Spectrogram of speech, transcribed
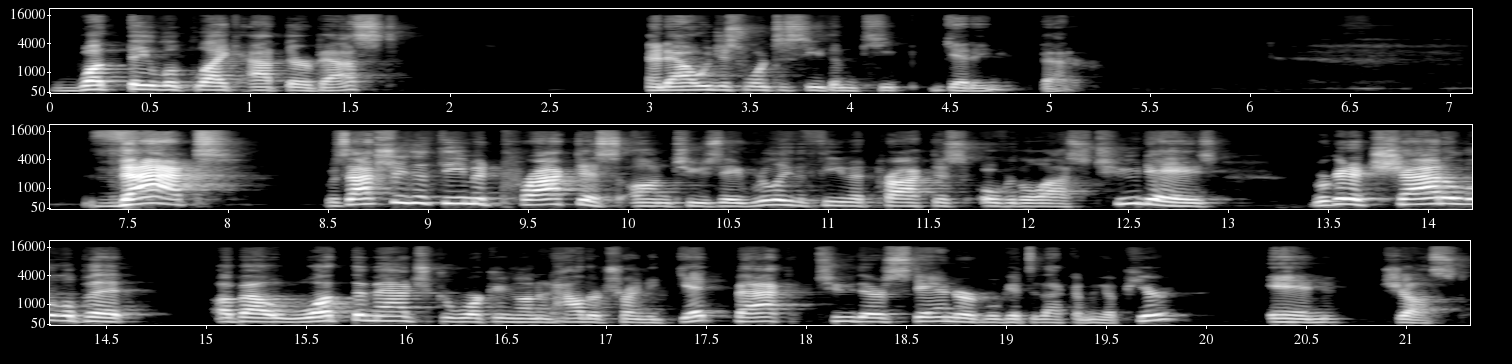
what they look like at their best. And now we just want to see them keep getting better. That was actually the theme at practice on Tuesday, really the theme at practice over the last two days. We're going to chat a little bit about what the Magic are working on and how they're trying to get back to their standard. We'll get to that coming up here in just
